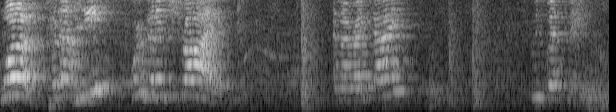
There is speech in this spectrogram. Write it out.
work. But at least we're gonna try. Am I right, guys? Who's with me?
